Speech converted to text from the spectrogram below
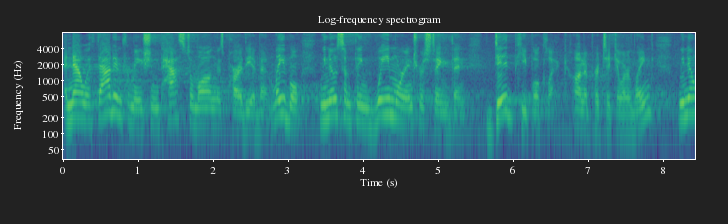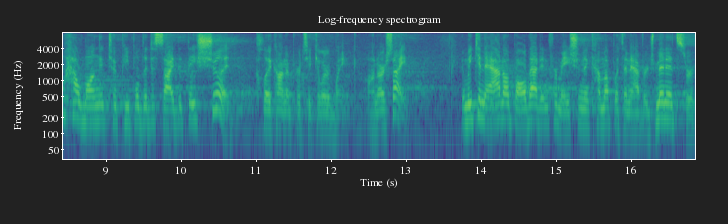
And now with that information passed along as part of the event label, we know something way more interesting than did people click on a particular link. We know how long it took people to decide that they should click on a particular link on our site. And we can add up all that information and come up with an average minutes or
